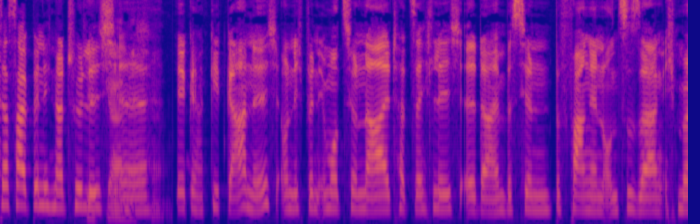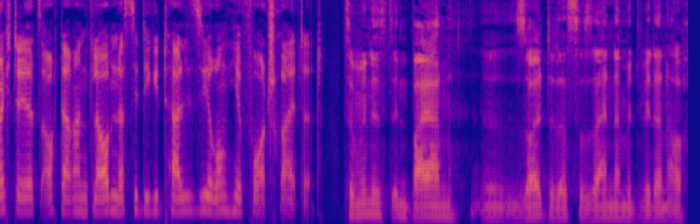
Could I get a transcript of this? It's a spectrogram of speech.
Deshalb bin ich natürlich natürlich geht gar, nicht, äh, ja. geht gar nicht und ich bin emotional tatsächlich äh, da ein bisschen befangen und zu sagen, ich möchte jetzt auch daran glauben, dass die Digitalisierung hier fortschreitet. Zumindest in Bayern äh, sollte das so sein, damit wir dann auch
